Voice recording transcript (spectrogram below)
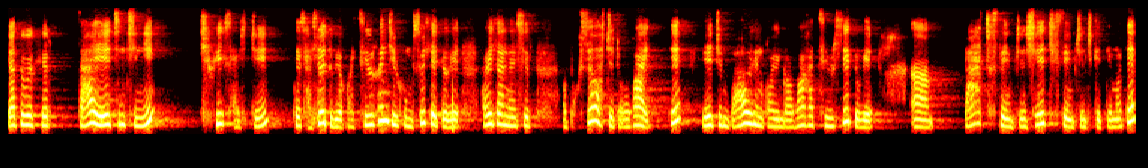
Яг үгүй гэхээр за ээж нь чиний чихийг сольж гин. Тэгээ солиод үгүй гой цэвэрхэн чих өмсүүлээд үгүй. Хоёлаа нэшэр бөксөө очиж угаая тий ээж нь боовыг нь гой ингээ угаагаа цэвэрлээд үгүй. А баач гсэн юм чин шээж гсэн юм чин ч гэдэг юм уу тий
